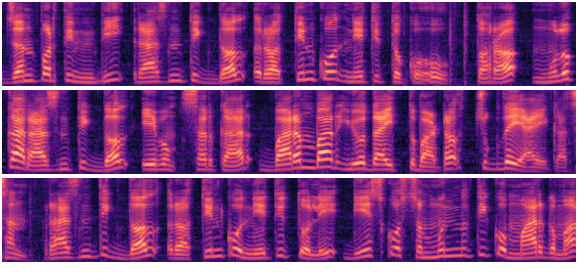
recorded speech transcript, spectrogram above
जनप्रतिनिधि राजनीतिक दल र तिनको नेतृत्वको हो। तर मुलुकका राजनीतिक दल एवं सरकार बारम्बार यो दायित्वबाट चुक्दै आएका छन्। राजनीतिक दल र तिनको नेतृत्वले देशको समुन्नतिको मार्गमा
